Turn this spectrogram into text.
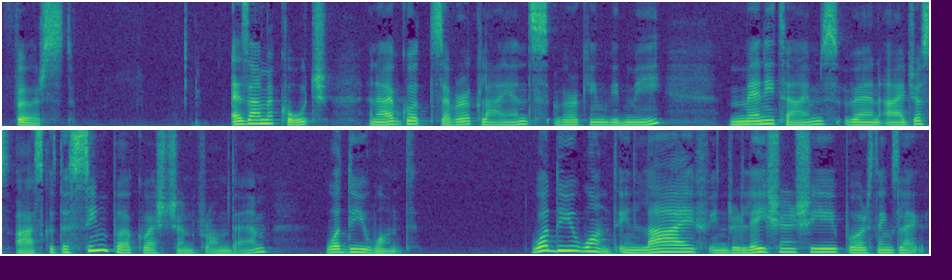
first. As I'm a coach and I've got several clients working with me, many times when I just ask the simple question from them, What do you want? What do you want in life, in relationship, or things like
